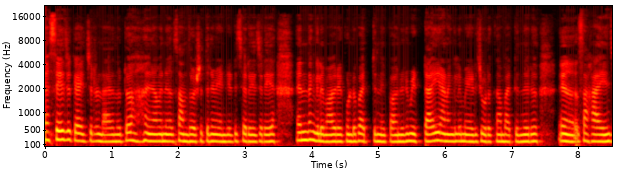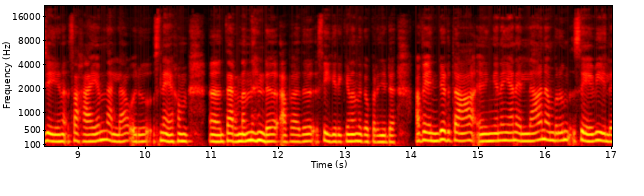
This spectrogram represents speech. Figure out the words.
മെസ്സേജ് ഒക്കെ അയച്ചിട്ടുണ്ടായിരുന്നു കേട്ടോ. അവന് സന്തോഷത്തിന് വേണ്ടിയിട്ട് ചെറിയ ചെറിയ എന്തെങ്കിലും അവരെ കൊണ്ട് പറ്റുന്ന ഇപ്പോൾ അവനൊരു മിഠായി ആണെങ്കിൽ മേടിച്ചു കൊടുക്കാൻ പറ്റുന്നൊരു സഹായം ചെയ്യണം സഹായം എന്നല്ല ഒരു സ്നേഹം തരണം എന്നുണ്ട് അപ്പോൾ അത് സ്വീകരിക്കണം എന്നൊക്കെ പറഞ്ഞിട്ട്. അപ്പോൾ എന്റെ അടുത്ത് ആ ഇങ്ങനെ ഞാൻ എല്ലാ നമ്പറും സേവ് ചെയ്യില്ല.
